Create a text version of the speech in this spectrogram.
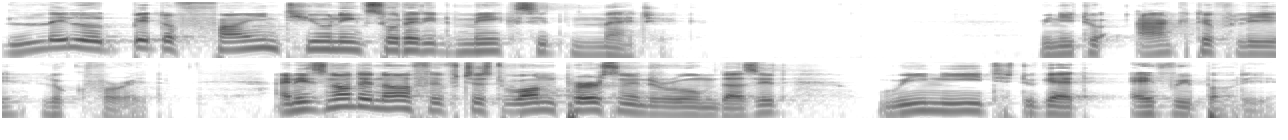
little bit of fine tuning so that it makes it magic? We need to actively look for it. And it's not enough if just one person in the room does it. We need to get everybody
